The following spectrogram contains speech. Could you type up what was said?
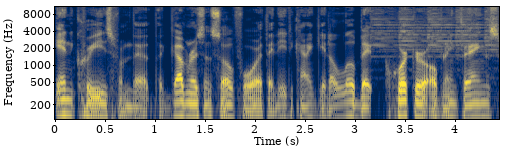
increase from the, the governors and so forth. They need to kind of get a little bit quicker opening things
